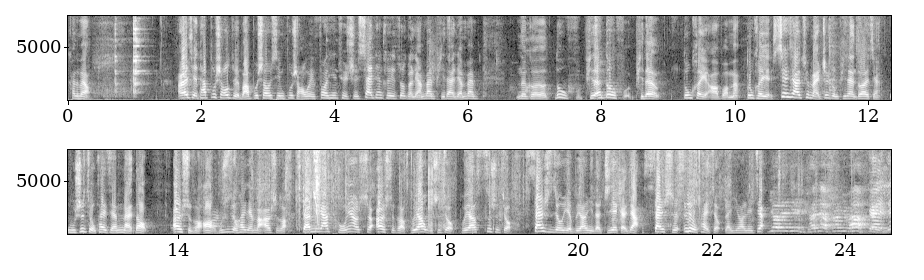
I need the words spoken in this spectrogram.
看到没有？而且它不烧嘴巴，不烧心，不烧胃，放心去吃。夏天可以做个凉拌皮蛋、凉拌那个豆腐、皮蛋豆腐、皮蛋都可以啊，宝宝们都可以。线下去买这种皮蛋多少钱？五十九块钱买到二十个啊，五十九块钱买二十个。咱们家同样是二十个，不要五十九，不要四十九，三十九也不要你的，直接改价三十六块九。来一号链接，一号链接已开价，双击盘。给力！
